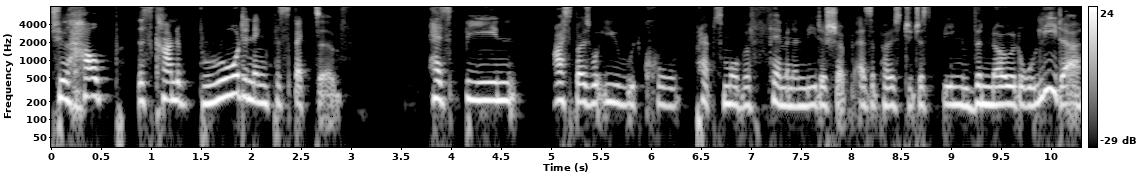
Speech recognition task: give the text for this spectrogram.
to help this kind of broadening perspective has been, I suppose, what you would call perhaps more of a feminine leadership as opposed to just being the know it all leader.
